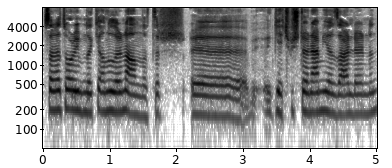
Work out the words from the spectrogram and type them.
sanatoryumdaki anılarını anlatır. E, geçmiş dönem yazarlarının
